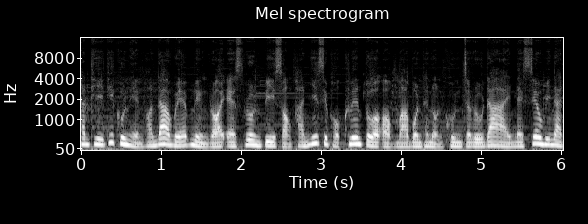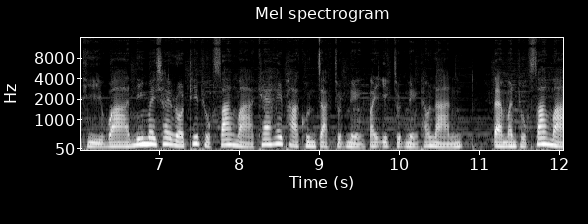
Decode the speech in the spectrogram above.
ทันทีที่คุณเห็น Honda Wave 100S รุ่นปี 2026 เคลื่อนตัวออกมาบนถนนคุณจะรู้ได้ในเสี้ยววินาทีว่านี่ไม่ใช่รถที่ถูกสร้างมาแค่ให้พาคุณจากจุดหนึ่งไปอีกจุดหนึ่งเท่านั้น แต่มันถูกสร้างมา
